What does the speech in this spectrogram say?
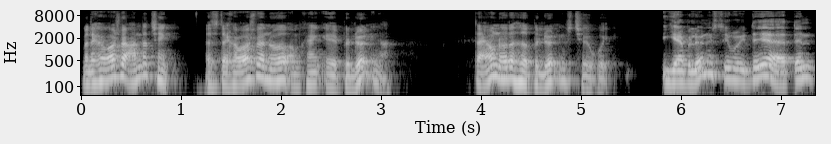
Men der kan også være andre ting. Altså, der kan også være noget omkring øh, belønninger. Der er jo noget, der hedder belønningsteori. Ja, belønningsteori, det er, den,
